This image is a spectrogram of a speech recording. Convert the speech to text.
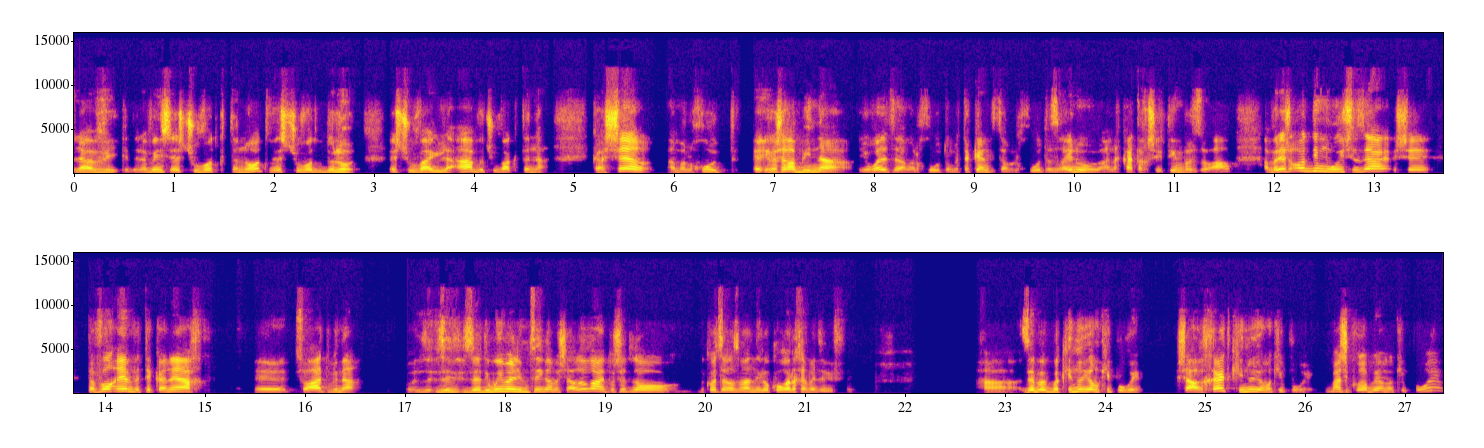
להביא, כדי להבין שיש תשובות קטנות ויש תשובות גדולות. יש תשובה הילאה ותשובה קטנה. כאשר המלכות, כאשר הבינה יורדת אל המלכות או מתקנת את המלכות, אז ראינו הענקת תכשיטים בזוהר, אבל יש עוד דימוי שזה שתבוא אם ותקנח אה, צואת בנה. זה, זה, זה הדימויים האלה נמצאים גם בשערי הוראה, אני פשוט לא, בקוצר הזמן אני לא קורא לכם את זה בפנים. זה בכינוי יום הכיפורים. שער ח', כינוי יום הכיפורים. מה שקורה ביום הכיפורים,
